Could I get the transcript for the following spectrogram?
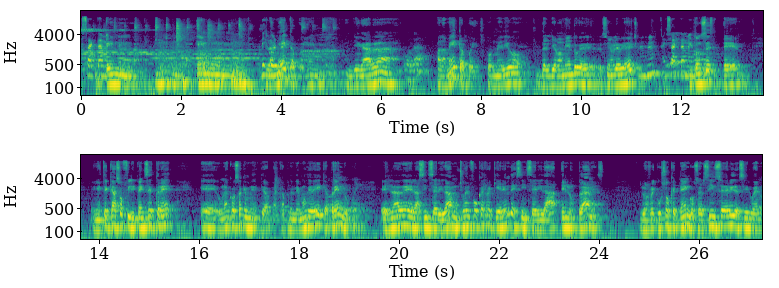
Exactamente. en, la meta, pues, en, llegar a, a, la meta, pues, por medio del llamamiento que el Señor le había hecho. exactamente. Entonces, eh, en este caso, Filipenses 3, eh, una cosa que, que, aprendemos de ahí, que aprendo, pues, es la de la sinceridad. Muchos enfoques requieren de sinceridad en los planes, los recursos que tengo, ser sincero y decir, bueno,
